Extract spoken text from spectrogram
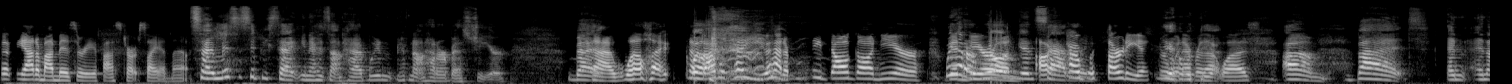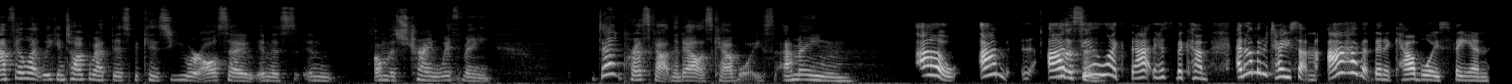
put me out of my misery if I start saying that. So Mississippi State, you know, has not had we have not had our best year. But no, well, I, well, I will tell you, you had a pretty doggone year. We had a year real on good Saturday. October thirtieth or yeah, whatever that was. Um, but and and I feel like we can talk about this because you were also in this in on this train with me. Dak Prescott and the Dallas Cowboys. I mean, Oh, I'm. I Listen. feel like that has become, and I'm going to tell you something. I haven't been a Cowboys fan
